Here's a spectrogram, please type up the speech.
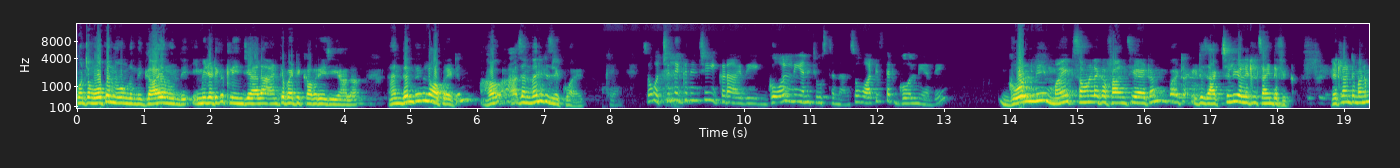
కొంచెం ఓపెన్ wound ఉంది గాయం ఉంది ఇమీడియట్గా క్లీన్ చేయాలా యాంటీబయాటిక్ కవరేజ్ చేయాలా and then we will operate how as and when it is required okay. So వచ్చిన దగ్గర నుంచి ఇక్కడ ఇది గోల్ని అని చూస్తున్నాను. సో వాట్ ఈస్ దట్ గోల్ని అది గోల్డ్ని might sound like a fancy item but it is actually a little scientific ఎట్లా అంటే మనం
